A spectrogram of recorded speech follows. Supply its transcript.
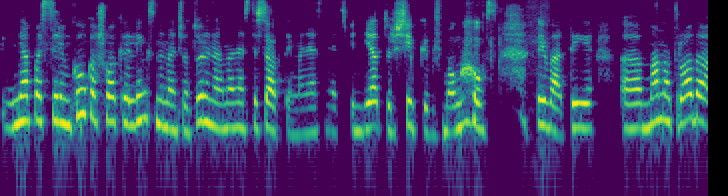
E, nepasirinkau kažkokio linksminančio turinio, na, nes tiesiog tai manęs neatspindėtų ir šiaip kaip žmogaus. tai va, tai uh, man atrodo,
